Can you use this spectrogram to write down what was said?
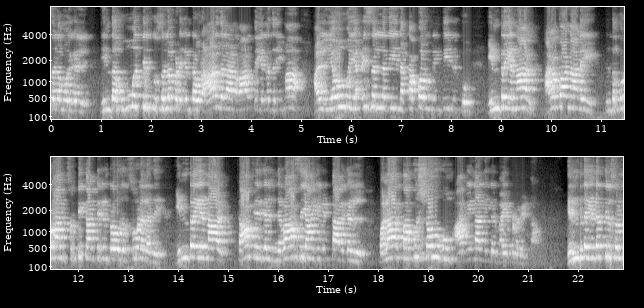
செல்லும் அவர்கள் இந்த உம்மத்திற்கு சொல்லப்படுகின்ற ஒரு ஆறுதலான வார்த்தை என்ன தெரியுமா? அல் யௌம யஹிஸல்லதீன கஃபரு மின் தீனிக்கும் இன்றைய நாள் அரபா நாளை இந்த குரான் சுட்டி காட்டுகின்ற ஒரு சூழல் அது. இன்றைய நாள் காபிர்கள் நிராசையாகி விட்டார்கள். பலா தகுஷவும் ஆகினால் நீங்கள் பயப்பட வேண்டாம். எந்த இடத்தில் சொன்ன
